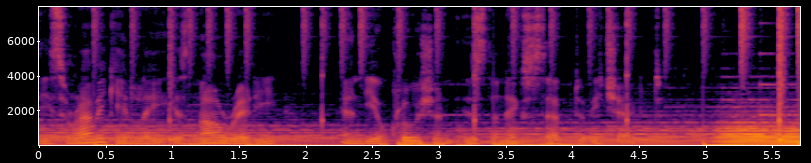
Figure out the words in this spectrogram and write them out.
the ceramic inlay is now ready and the occlusion is the next step to be checked.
